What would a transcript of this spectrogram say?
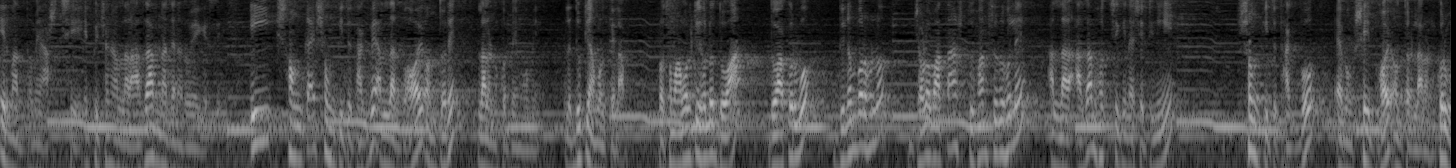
এর মাধ্যমে আসছে, এর পিছনে আল্লাহর আজাব না যেন রয়ে গেছে। এই শঙ্কায় শঙ্কিত থাকবে, আল্লাহর ভয় অন্তরে লালন করবে মুমিন। তাহলে দুটি আমল পেলাম। প্রথম আমলটি হলো দোয়া। দোয়া করব। দুই নম্বর হলো, জড় বাতাস, তুফান শুরু হলে আল্লাহর আজাব হচ্ছে কিনা সেটি নিয়ে শঙ্কিত থাকব এবং সেই ভয় অন্তর লালন করব।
